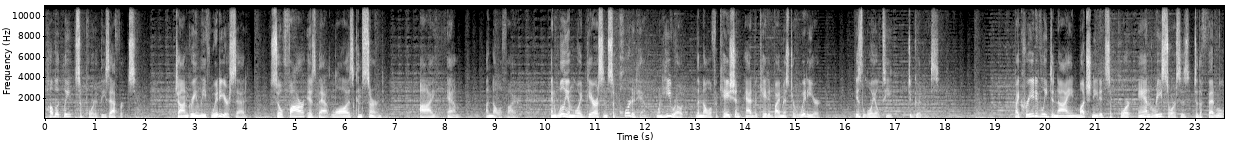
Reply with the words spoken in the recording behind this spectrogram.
publicly supported these efforts. John Greenleaf Whittier said, So far as that law is concerned, I am a nullifier and William Lloyd Garrison supported him when he wrote, The nullification advocated by Mr. Whittier is loyalty to goodness. By creatively denying much needed support and resources to the Federal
